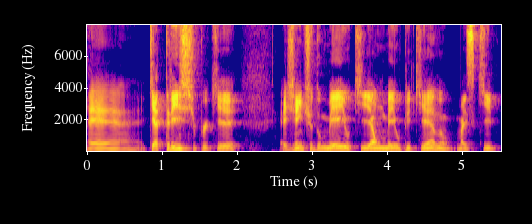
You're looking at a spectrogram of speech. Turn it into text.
É, que é triste, porque é gente do meio que é um meio pequeno, mas que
